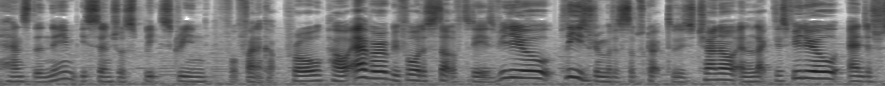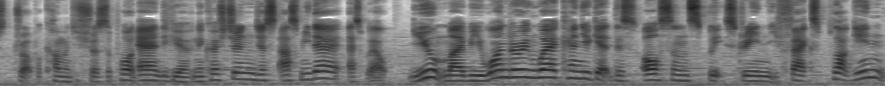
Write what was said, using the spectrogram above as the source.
hence the name Essential Split Screen for Final Cut Pro. However, before the start of today's video, please remember to subscribe to this channel and like this video and just drop a comment to show support and if you have any question, just ask me there as well. You might be wondering where can you get this awesome split screen effects plugin?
